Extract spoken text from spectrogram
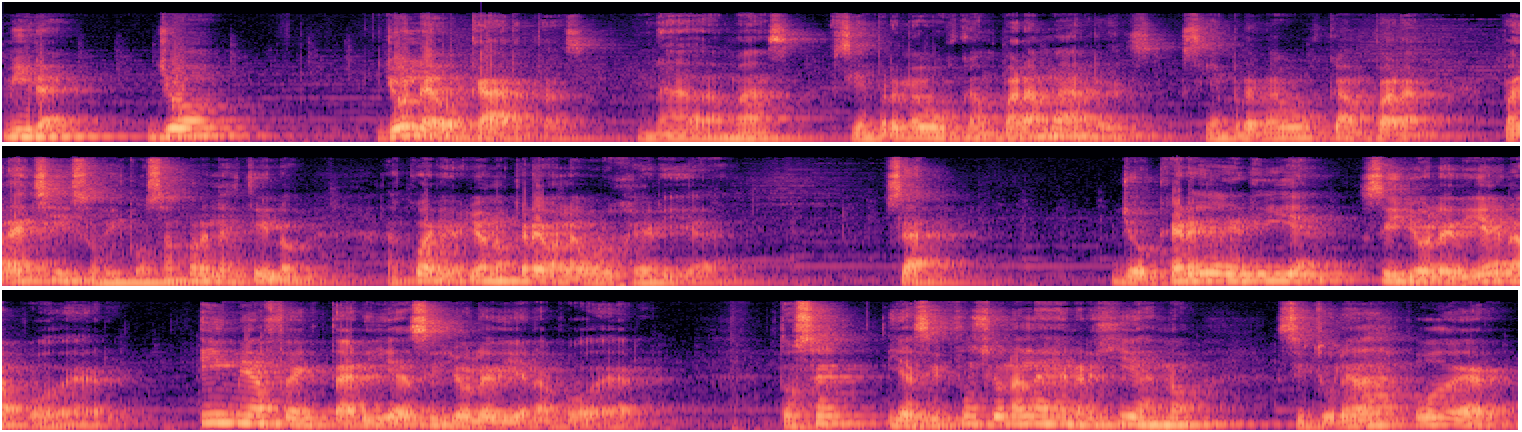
Mira, yo, yo leo cartas, nada más. Siempre me buscan para amarres, siempre me buscan para para hechizos y cosas por el estilo, Acuario, yo no creo en la brujería. O sea, yo creería si yo le diera poder y me afectaría si yo le diera poder. Entonces, y así funcionan las energías, ¿no? Si tú le das poder,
